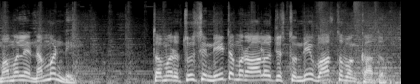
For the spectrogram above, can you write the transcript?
మమ్మల్ని నమ్మండి. తమరు చూసింది తమరు ఆలోచిస్తుంది వాస్తవం కాదు.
